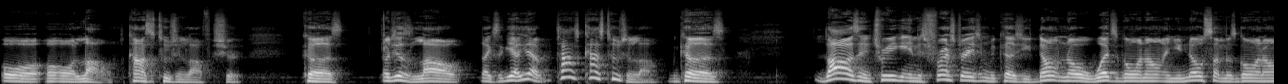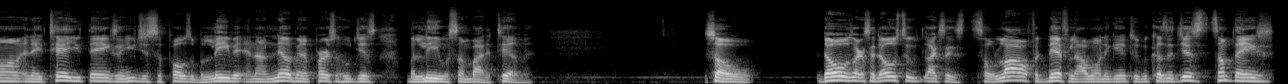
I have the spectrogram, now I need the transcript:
or, or, or law, constitution law for sure, because or just law like so yeah yeah constitution law. Because law is intriguing and it's frustration because you don't know what's going on and you know something's going on and they tell you things and you just supposed to believe it. And i've never been a person who just believe what somebody tell me. So those like i said those two like i said so law for definitely i want to get into because it just some things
